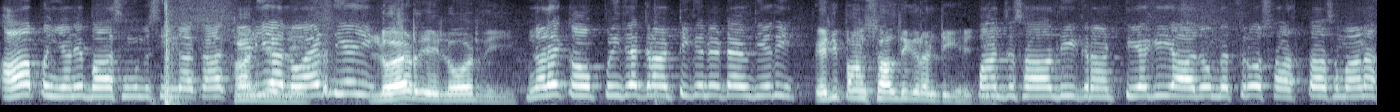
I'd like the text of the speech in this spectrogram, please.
ਆਹ ਪਈਆਂ ਨੇ ਵਾਸ਼ਿੰਗ ਮਸ਼ੀਨਾਂ ਕਾ ਕਿਹੜੀ ਆ? ਲੋਇਡ ਦੀ ਹੈ ਜੀ? ਲੋਡ ਦੀ ਲੋਡ ਦੀ। ਜੀ। ਨਾਲੇ ਕੰਪਨੀ ਦੀ ਗਾਰੰਟੀ ਕਿੰਨੇ ਟਾਈਮ ਦੀ ਹੈ ਇਹਦੀ? ਇਹਦੀ 5 ਸਾਲ ਦੀ ਗਾਰੰਟੀ ਹੈ ਜੀ। 5 ਸਾਲ ਦੀ ਗਾਰੰਟੀ ਹੈਗੀ। ਆ ਜਾਓ ਮਿੱਤਰੋ ਸਸਤਾ ਸਮਾਨ ਆ।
